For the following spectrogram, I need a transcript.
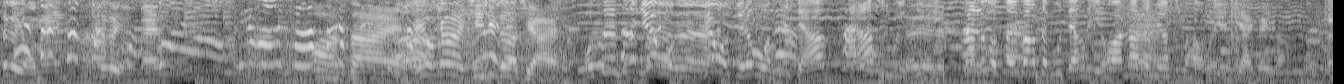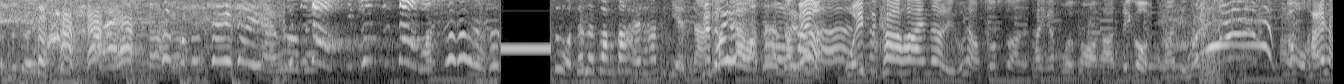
这个有 man，这个有 man。哇塞！因为我刚才情绪真的起来。我是真的，因为我因为我觉得我是想要想要处理事情，但如果对方再不讲理的话，那就没有什么好的演。技还可以吧？这个这不是谁的人？我知道，你不是知道？我知道，我说是我真的撞到，还是他是演的？我以为我真的撞到没有，我一直看到他在那里，我想说算了，他应该不会碰到他，结果慢点慢点，然后我还想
